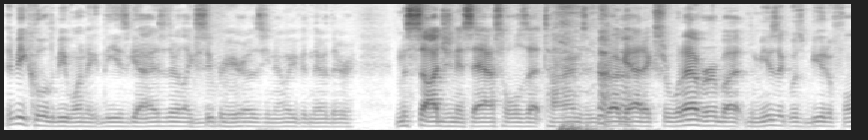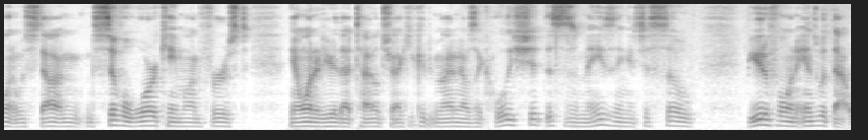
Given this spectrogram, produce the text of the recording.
it'd be cool to be one of these guys. They're like Mhm. superheroes, you know, even though they're misogynist assholes at times and drug addicts or whatever. But the music was beautiful and it was stout. And Civil War came on first. You know, I wanted to hear that title track. You could be mine, and I was like, holy shit, this is amazing. It's just so beautiful, and it ends with that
